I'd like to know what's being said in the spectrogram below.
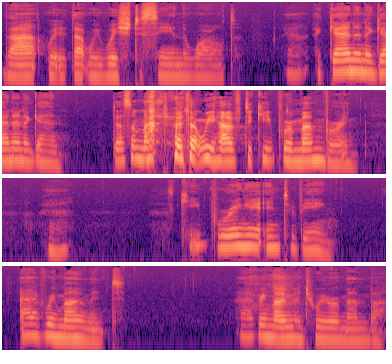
that we, that we wish to see in the world. Yeah? Again and again and again. Doesn't matter that we have to keep remembering. Yeah? Just keep bringing it into being. Every moment. Every moment we remember.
